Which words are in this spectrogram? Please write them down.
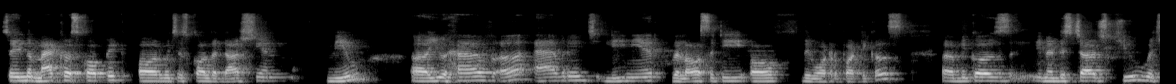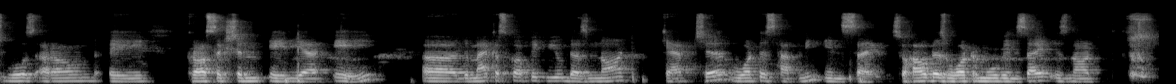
So in the macroscopic or which is called the Darcian view, uh, you have a average linear velocity of the water particles uh, because in a discharge Q, which goes around a cross-section area A, uh, the macroscopic view does not capture what is happening inside. So how does water move inside is not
